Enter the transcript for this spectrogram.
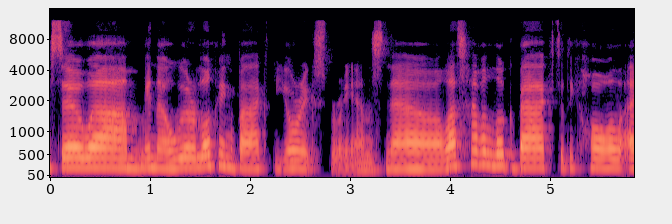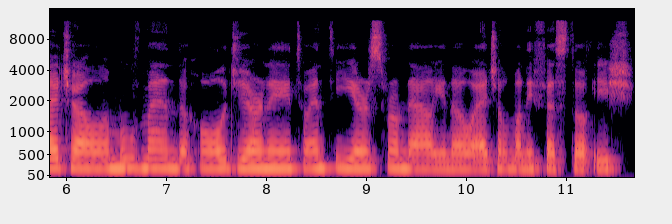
So, um, you know, we're looking back to your experience. Now, let's have a look back to the whole Agile movement, the whole journey 20 years from now, you know, Agile Manifesto ish,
